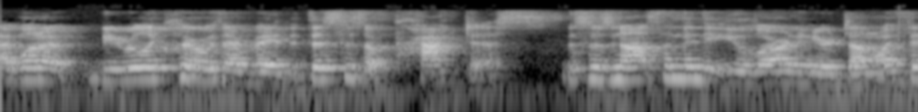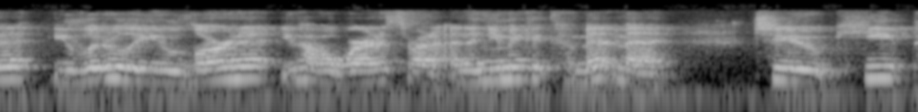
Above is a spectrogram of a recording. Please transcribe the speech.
i want to be really clear with everybody that this is a practice. This is not something that you learn and you're done with it. You literally you learn it you have awareness around it and then you make a commitment to keep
